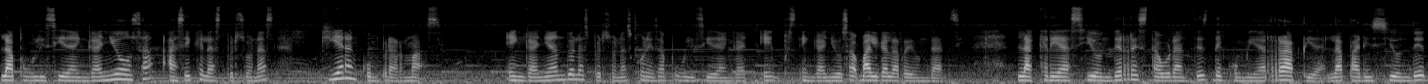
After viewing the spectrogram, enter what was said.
la publicidad engañosa hace que las personas quieran comprar más engañando a las personas con esa publicidad pues, engañosa, valga la redundancia. La creación de restaurantes de comida rápida, la aparición de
